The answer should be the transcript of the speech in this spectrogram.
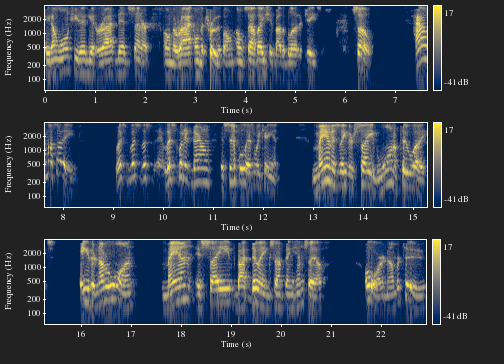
He don't want you to get right dead center on the right on the truth on on salvation by the blood of Jesus. So, how am I saved? Let's let's let's let's put it down as simple as we can. Man is either saved one of two ways. Either number one, man is saved by doing something himself, or number two,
